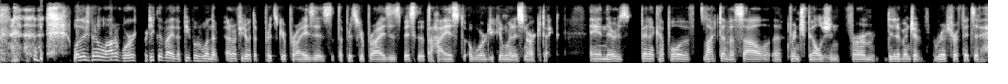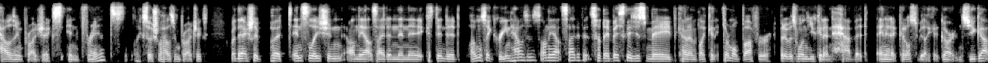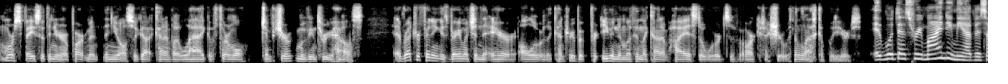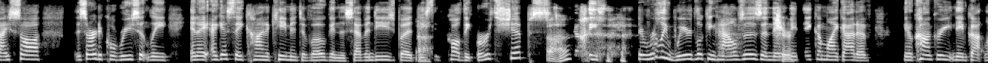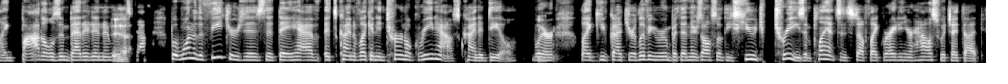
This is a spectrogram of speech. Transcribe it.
well, there's been a lot of work, particularly by the people who won the, I don't know if you know what the Pritzker Prize is. The Pritzker Prize is basically the highest award you can win as an architect. And there's been a couple of Lacaton Vassal, a French Belgian firm, did a bunch of retrofits of housing projects in France, like social housing projects, where they actually put insulation on the outside and then they extended almost like greenhouses on the outside of it. So they basically just made kind of like a thermal buffer, but it was one you could inhabit and it could also be like a garden. So you got more space within your apartment, and you also got kind of a lag of thermal temperature moving through your house. And retrofitting is very much in the air all over the country, but even within the kind of highest awards of architecture within the last couple of years. It, what that's reminding me of is I saw this article recently, and I, I guess they kind of came into vogue in the 70s, but these uh, called the Earth ships. Uh-huh. these, they're really weird looking houses, and they, sure. they make them like out of you know, concrete and they've got like bottles embedded in them yeah. and stuff. But one of the features is that they have it's kind of like an internal greenhouse kind of deal where mm-hmm. like you've got your living room, but then there's also these huge trees and plants and stuff like right in your house, which I thought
